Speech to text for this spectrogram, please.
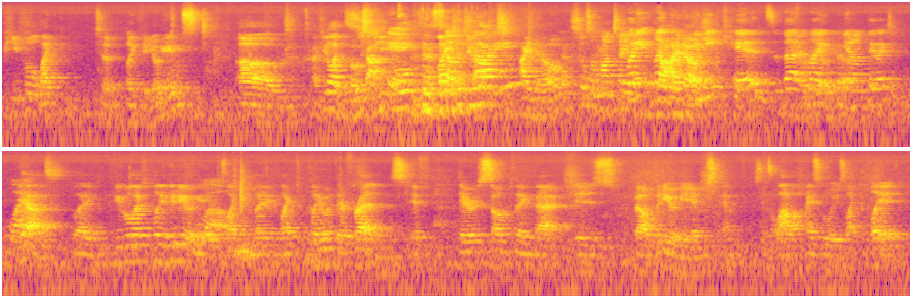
people like to play video games. Um, I feel like most Shocking. people like to So do that. I know. That's still some hot take. What do you, No, I know. you mean kids that For like, real, you know, they like to, what? Yeah, like people like to play video games, Wow. like they like to play with their friends. If there's something that is about video games, and since a lot of high schoolers like to play it,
